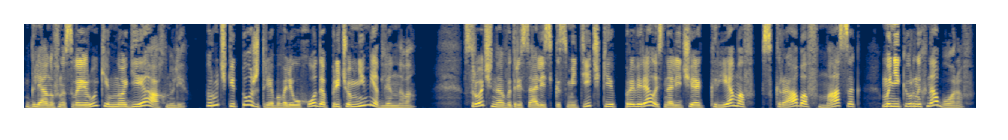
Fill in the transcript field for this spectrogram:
Глянув на свои руки, многие ахнули. Ручки тоже требовали ухода, причем немедленного. Срочно вытрясались косметички, проверялось наличие кремов, скрабов, масок, маникюрных наборов.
